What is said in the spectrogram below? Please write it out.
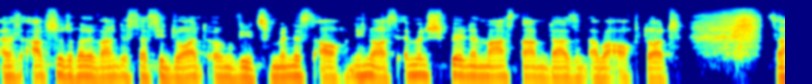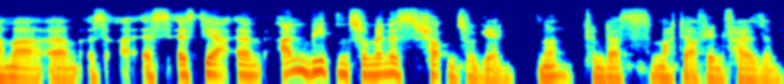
es absolut relevant ist, dass sie dort irgendwie zumindest auch nicht nur aus imagebildenden Maßnahmen da sind, aber auch dort, sag mal, ähm, es, es, es dir ähm, anbieten, zumindest shoppen zu gehen. Ne? Ich finde, das macht ja auf jeden Fall Sinn.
